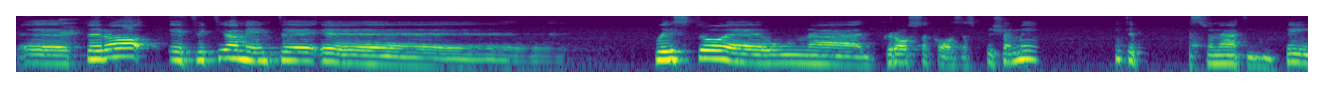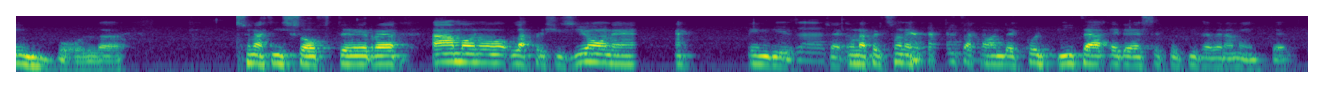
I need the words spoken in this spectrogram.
eh, però effettivamente eh, questo è una grossa cosa, specialmente per appassionati di paintball, appassionati di software, amano la precisione, quindi esatto. cioè, una persona è colpita quando è colpita ed è essere colpita veramente.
